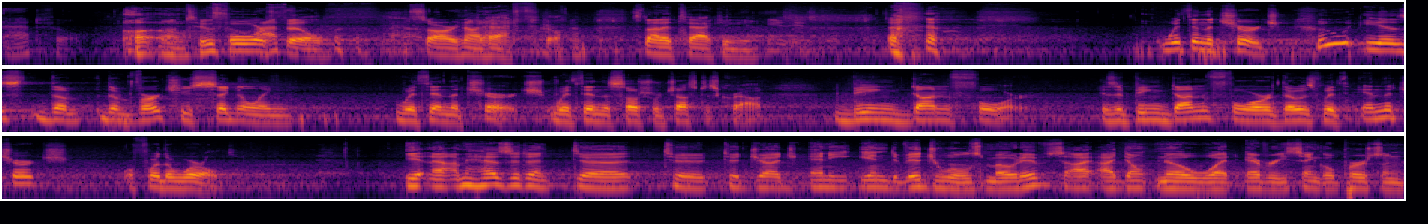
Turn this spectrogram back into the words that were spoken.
At Phil. Not to For At Phil. Sorry, not at Phil. It's not attacking you. within the church, who is the, the virtue signaling within the church, within the social justice crowd, being done for? Is it being done for those within the church or for the world? Yeah, I'm hesitant uh, to, to judge any individual's motives. I, I don't know what every single person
